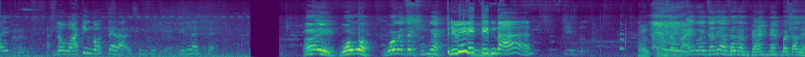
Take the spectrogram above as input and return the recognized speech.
ಆಯ್ತು. ನಾವು ವಾಕಿಂಗ್ ಹೋಗ್ತಾ ಇಲ್ಲ ಸುಮ್ನೆ ಇಲ್ಲ ಅಷ್ಟೇ. ಏಯ್ ಹೋಗು ಹೋಗತ್ತೆ ಸುಮ್ಮನೆ ತ್ರಿವೇಣಿ ತಿಂದ? ಬಾಯಿಗೆ ಹೋಯ್ತದೆ ಅದ ನನ್ನ ಪ್ಯಾಂಟ್ ಬರ್ತದೆ.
